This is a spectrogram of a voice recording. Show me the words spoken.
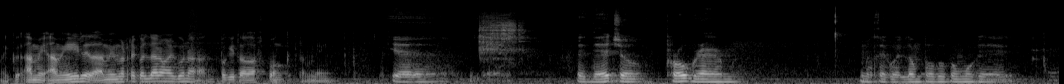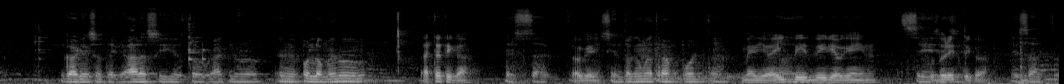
Michael- a, mí, a, mí, a mí me recordaron algunas, un poquito a Daft Punk también. Yeah, yeah. De hecho, Program me recuerda un poco como que Guardians of the Galaxy o Thor Ragnarok. Eh, por lo menos, La estética, exacto. ok. Siento que me transporta. Medio 8-bit Ay. video game, Sí, sí, sí. futurístico. Exacto.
